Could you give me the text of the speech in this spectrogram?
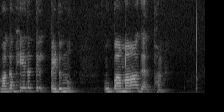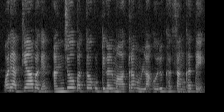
വകഭേദത്തിൽ പെടുന്നു? ഉപമാഗർഭം. ഒരധ്യാപകൻ അഞ്ചോ പത്തോ കുട്ടികൾ മാത്രമുള്ള ഒരു സംഘത്തെ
